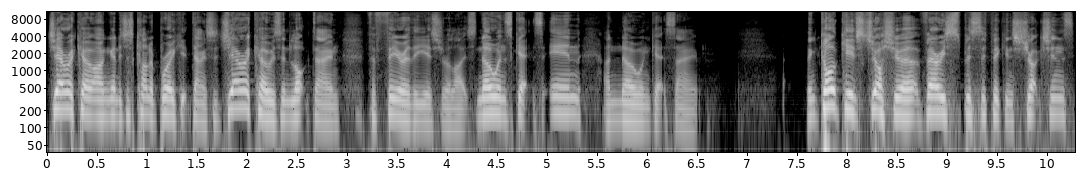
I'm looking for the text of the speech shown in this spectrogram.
Jericho, I'm going to just kind of break it down. So, Jericho is in lockdown for fear of the Israelites. No one gets in and no one gets out. Then God gives Joshua very specific instructions.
